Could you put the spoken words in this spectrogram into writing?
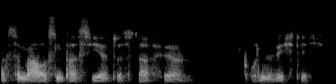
Was im Außen passiert, ist dafür unwichtig.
